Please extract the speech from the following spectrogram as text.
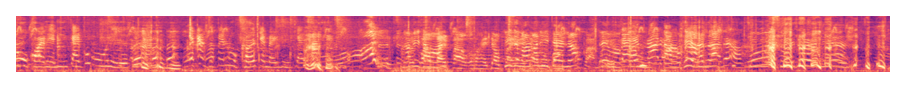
ลูกคอยเนี่ยดีใจกูมูนี่แล้วจะเป็นลูกเคยจังไหนดีใจโอ้ยนะพี่สเป้ามไปรเป้าก็มาให้เจ้าไปพี่สมรก็ดีใจเนาะได้ออกใจกล้องนะต่างประเทศแล้วเนาะได้ออกโอ้ลูกยสวยด้วย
